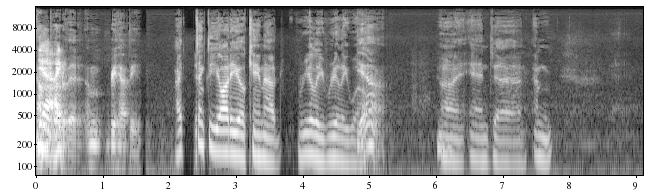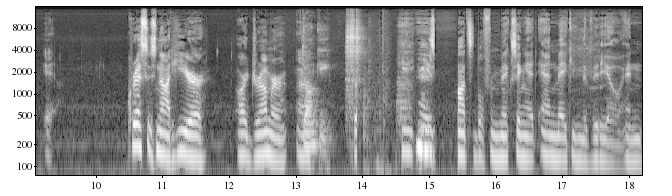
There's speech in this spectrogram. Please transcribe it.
I'm Yeah, proud I- of it i'm pretty happy I think the audio came out really, really well. yeah Uh, and uh, I'm, yeah. Chris is not here, our drummer. Uh, donkey he, he's responsible for mixing it and making the video, and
